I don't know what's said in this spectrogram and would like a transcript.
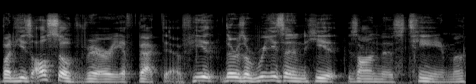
but he's also very effective. He there's a reason he is on this team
